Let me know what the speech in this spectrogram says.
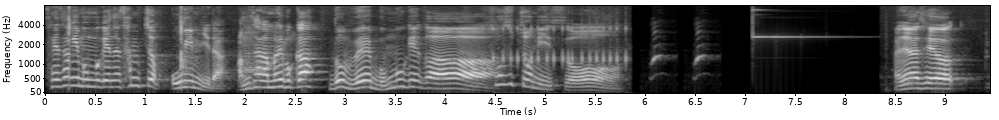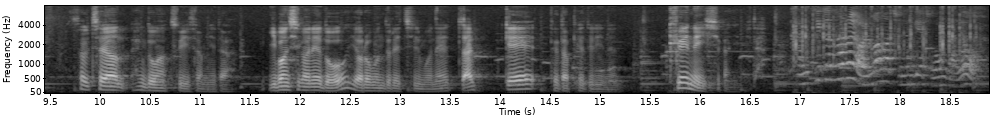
세상의 몸무게는 3.5입니다. 암산 한번 해볼까? 너 왜 몸무게가 소수점이 있어? 안녕하세요. 설채연 행동학수 이사입니다. 이번 시간에도 여러분들의 질문에 짧게 대답해드리는 Q&A 시간입니다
